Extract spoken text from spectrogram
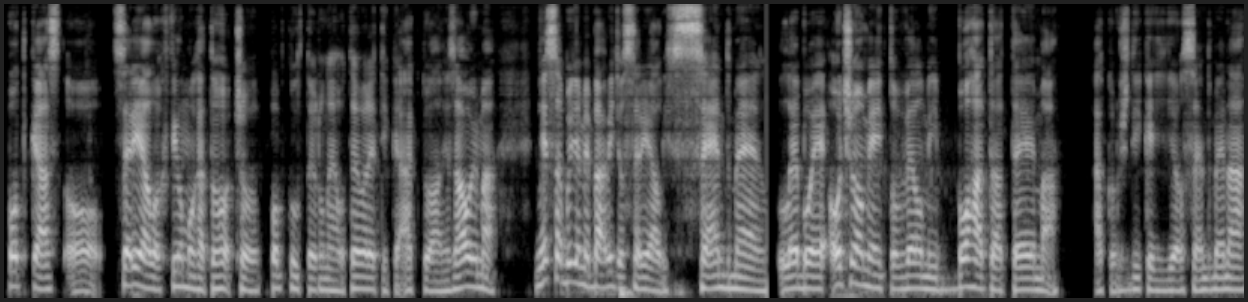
podcast o seriáloch, filmoch a toho, čo popkultúrneho teoretika aktuálne zaujíma. Dnes sa budeme baviť o seriáli Sandman, lebo je o čom je to veľmi bohatá téma ako vždy, keď ide o Sandmana.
